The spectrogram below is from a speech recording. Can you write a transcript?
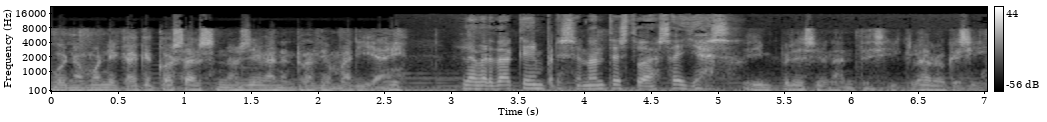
Bueno, Mónica, qué cosas nos llegan en Radio María, ¿eh? La verdad que impresionantes todas ellas. Impresionante, sí, claro que sí.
